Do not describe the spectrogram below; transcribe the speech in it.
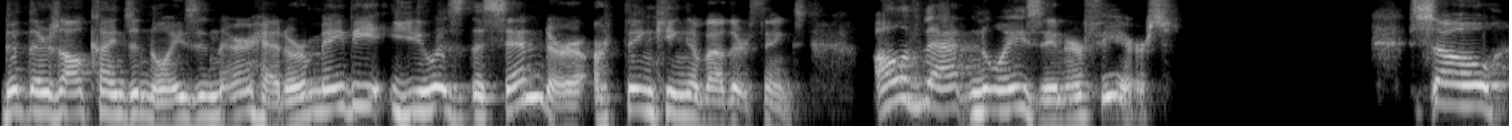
that there's all kinds of noise in their head, or maybe you, as the sender, are thinking of other things. All of that noise interferes. So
